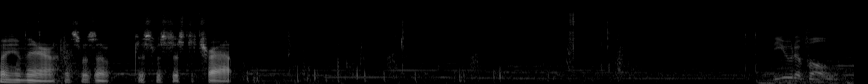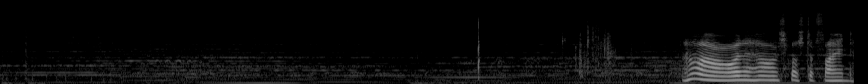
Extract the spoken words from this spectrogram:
Nothing in there. This was a this was just a trap. Beautiful. Oh, what the hell am I supposed to find?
